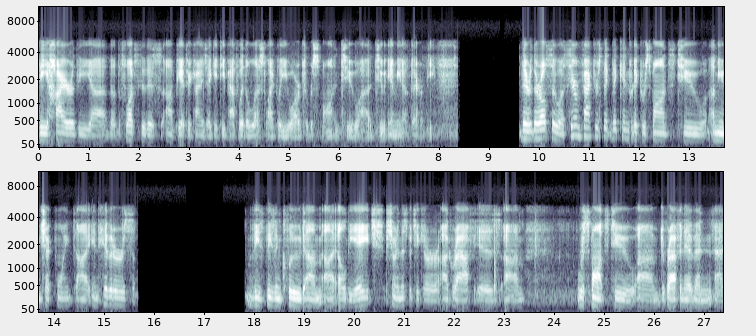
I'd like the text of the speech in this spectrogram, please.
the higher the, uh, the, the flux through this uh, PI3 kinase AKT pathway, the less likely you are to respond to uh, to immunotherapy. There, there are also uh, serum factors that, that can predict response to immune checkpoint uh, inhibitors. These, these include um, uh, LDH. Shown in this particular graph is um, response to um, dabrafenib and uh,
